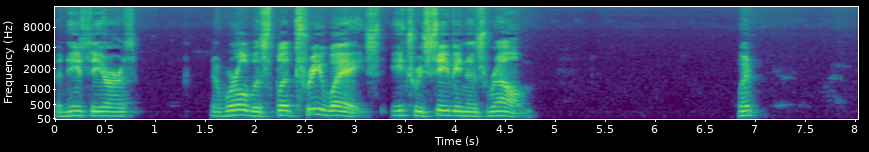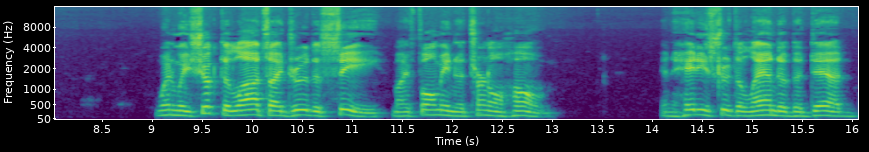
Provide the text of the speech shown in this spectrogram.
beneath the earth. The world was split three ways, each receiving his realm. When, when we shook the lots, I drew the sea, my foaming eternal home. And Hades drew the land of the dead.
